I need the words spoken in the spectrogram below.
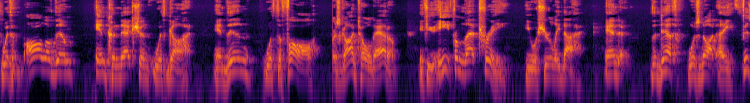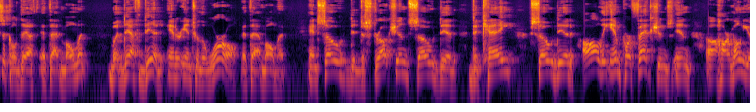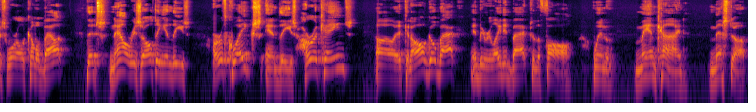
with all of them in connection with God. And then with the fall, as God told Adam, if you eat from that tree, you will surely die. And the death was not a physical death at that moment, but death did enter into the world at that moment. And so did destruction, so did decay, so did all the imperfections in a harmonious world come about that's now resulting in these earthquakes and these hurricanes, uh, it could all go back and be related back to the fall when mankind messed up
